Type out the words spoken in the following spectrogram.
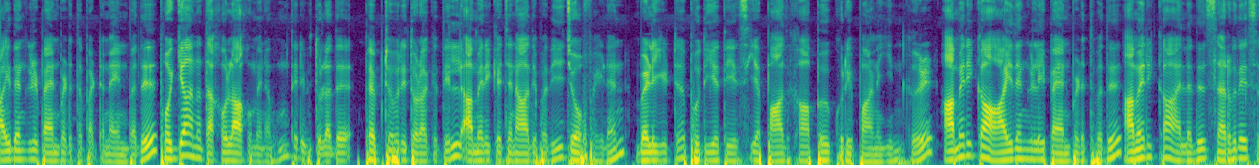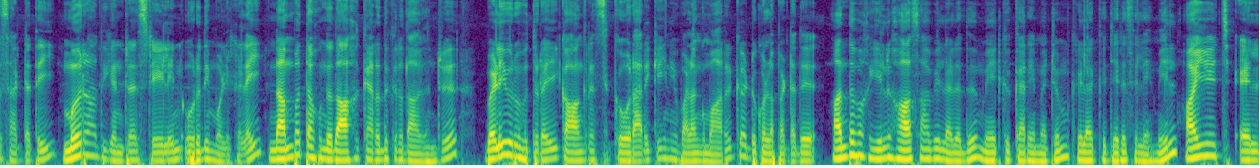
ஆயுதங்கள் பயன்படுத்தப்பட்டன என்பது பொய்யான தகவலாகும் எனவும் தெரிவித்துள்ளது. பிப்ரவரி தொடக்கத்தில் அமெரிக்க ஜனாதிபதி ஜோ பைடன் வெளியிட்ட புதிய தேசிய பாதுகாப்பு குறிப்பாணையின் கீழ் அமெரிக்கா ஆயுதங்களை பயன்படுத்துவது அமெரிக்கா அல்லது சர்வதேச சட்டத்தை மீறாது என்ற ஸ்டேலின் உறுதிமொழிகளை நம்பத்தகுந்ததாக கருதுகிறதா என்று வெளியுறவுத்துறை காங்கிரசுக்கு ஒரு அறிக்கையினை வழங்குமாறு கேட்டுக்கொள்ளப்பட்டது. அந்த வகையில் ஹாசாவில் அல்லது மேற்கு கரை மற்றும் கிழக்கு ஜெருசலேமில் ஐஎச்எல்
